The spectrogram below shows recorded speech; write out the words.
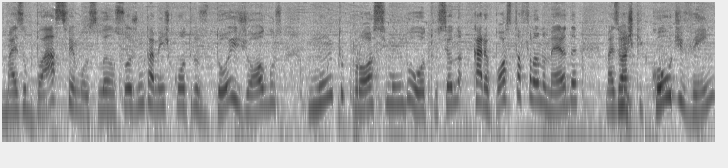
Mas o Blasphemous lançou juntamente com outros dois jogos muito próximo um do outro. Se eu não- Cara, eu posso estar falando merda, mas Hum. eu acho que Code Vein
